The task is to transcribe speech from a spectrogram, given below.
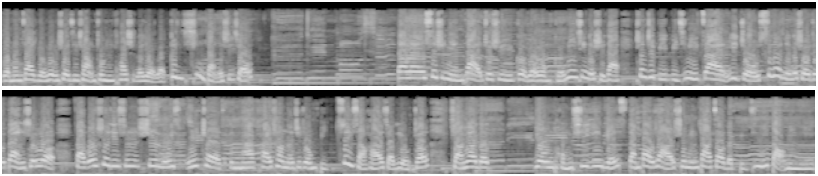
人们在游泳设计上终于开始了有了更性感的需求。到了四十年代，这是一个游泳革命性的时代，甚至比比基尼在一九四六年的时候就诞生了。法国设计师是 Louis Richard 跟他开创的这种比最小还要小的泳装，巧妙的用同期因原子弹爆炸而声名大噪的比基尼岛命名。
